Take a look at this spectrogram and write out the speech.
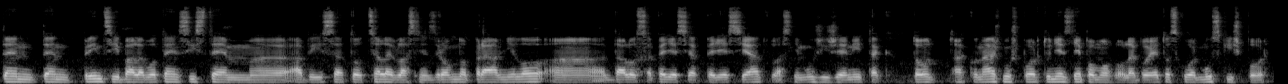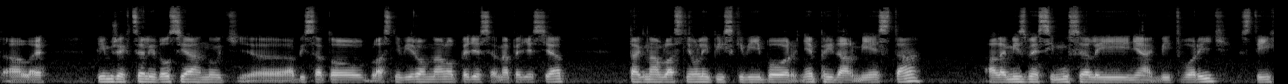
ten, ten princíp alebo ten systém, eh, aby sa to celé vlastne zrovnoprávnilo a dalo sa 50-50, vlastne muži, ženy, tak to ako nášmu športu dnes nepomohlo, lebo je to skôr mužský šport, ale tým, že chceli dosiahnuť, eh, aby sa to vlastne vyrovnalo 50 na 50, tak nám vlastne olimpijský výbor nepridal miesta, ale my sme si museli nejak vytvoriť z tých,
